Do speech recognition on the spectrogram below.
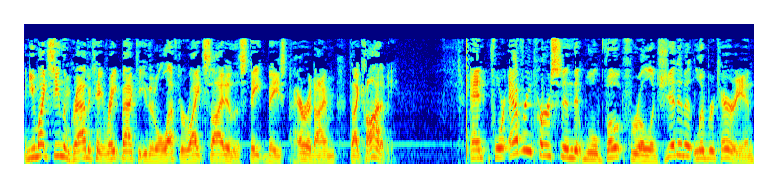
And you might see them gravitate right back to either the left or right side of the state based paradigm dichotomy. And for every person that will vote for a legitimate libertarian,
